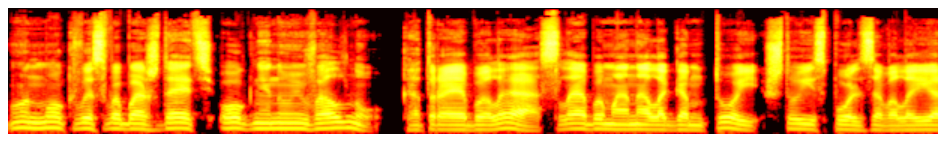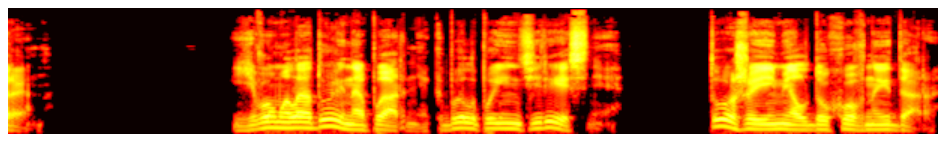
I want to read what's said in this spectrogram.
он мог высвобождать огненную волну, которая была слабым аналогом той, что использовала Ирен. Его молодой напарник был поинтереснее. Тоже имел духовный дар,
